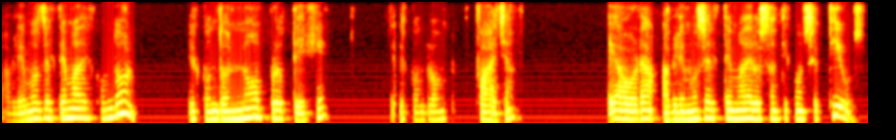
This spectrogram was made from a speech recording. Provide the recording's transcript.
Hablemos del tema del condón. El condón no protege, el condón falla. Y ahora hablemos del tema de los anticonceptivos.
